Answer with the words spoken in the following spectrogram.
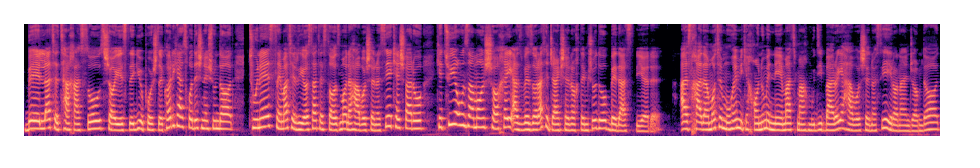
به علت تخصص، شایستگی و پشتکاری که از خودش نشون داد، تونه سمت ریاست سازمان هواشناسی کشور رو که توی اون زمان شاخه ای از وزارت جنگ شناخته می‌شد و به دست بیاره. از خدمات مهمی که خانم نعمت محمودی برای هواشناسی ایران انجام داد،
